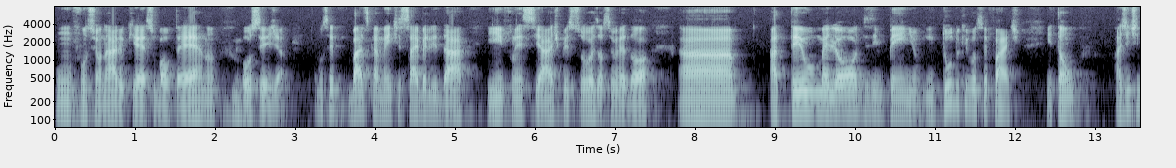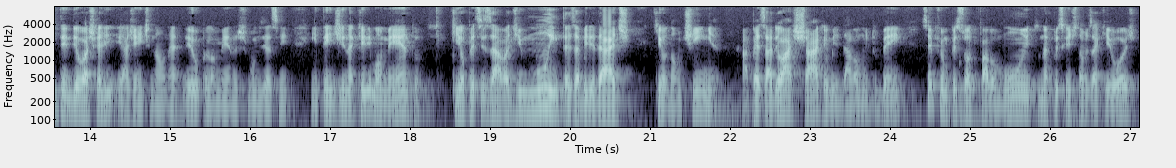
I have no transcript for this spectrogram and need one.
um funcionário que é subalterno, ou seja, você basicamente saiba lidar e influenciar as pessoas ao seu redor a, a ter o melhor desempenho em tudo que você faz. Então, a gente entendeu, acho que ali, a gente não, né? Eu, pelo menos, vamos dizer assim, entendi naquele momento que eu precisava de muitas habilidades que eu não tinha, apesar de eu achar que eu me dava muito bem. Sempre fui uma pessoa que falou muito, não é por isso que a gente estamos aqui hoje.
